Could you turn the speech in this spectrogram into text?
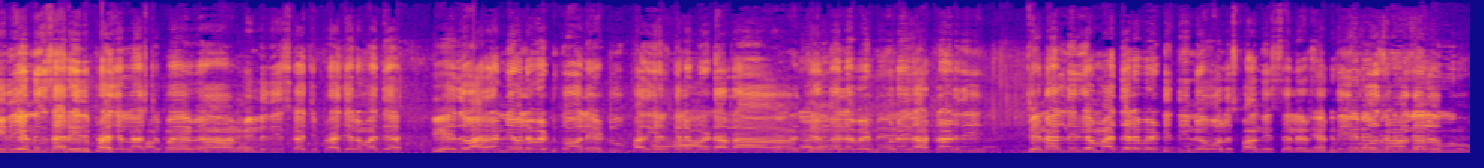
ఇది ఎందుకు సార్? ఇది ప్రజలు నష్టపోయే మిల్లు తీసుకొచ్చి ప్రజల మధ్య ఏదో అరణ్యంలో పెట్టుకోవాలి. ఎటు పదిహేను కిలోమీటర్ల జంగల్లో పెట్టుకునేది అట్లాంటిది. జనాలు తిరిగే మధ్యలో పెట్టి దీన్ని ఎవరు స్పందిస్తలేరు సార్. దీనికోసం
